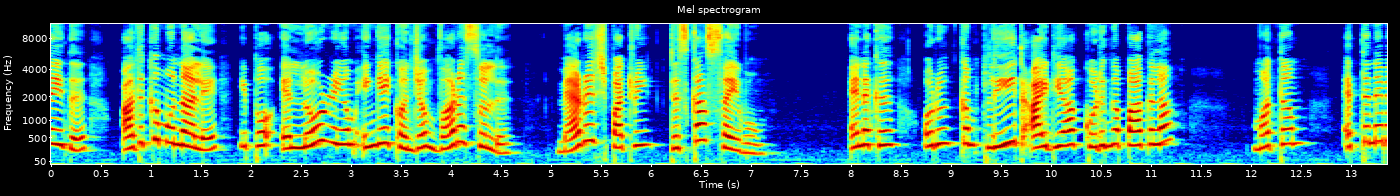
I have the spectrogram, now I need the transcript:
செய்து அதுக்கு முன்னாலே இப்போ எல்லோரையும் இங்கே கொஞ்சம் வர சொல்லு. மேரேஜ் பற்றி டிஸ்கஸ் செய்வோம். எனக்கு ஒரு கம்ப்ளீட் ஐடியா கொடுங்க பார்க்கலாம். மொத்தம் எத்தனை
